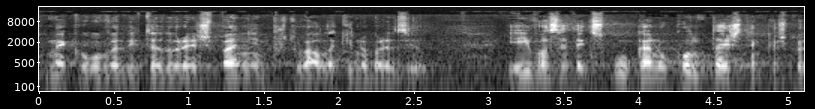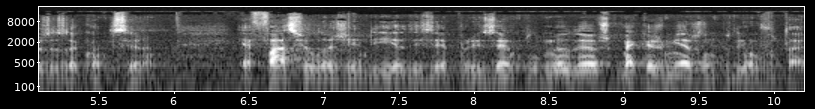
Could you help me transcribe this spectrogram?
como é que houve a ditadura em Espanha, em Portugal, aqui no Brasil. E aí você tem que se colocar no contexto em que as coisas aconteceram. É fácil hoje em dia dizer, por exemplo, meu Deus, como é que as mulheres não podiam votar?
